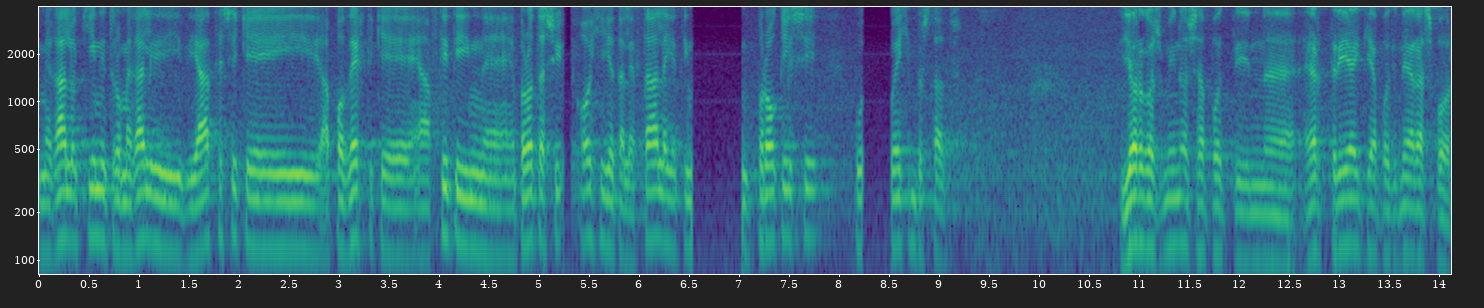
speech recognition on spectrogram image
μεγάλο κίνητρο, μεγάλη διάθεση και αποδέχτηκε αυτή την ε, πρόταση όχι για τα λεφτά, αλλά για την πρόκληση που έχει μπροστά του. Γιώργος Μίνος από την R3 ε, και από την Air Sport.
